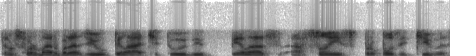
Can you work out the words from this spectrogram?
transformar o Brasil pela atitude, pelas ações propositivas,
